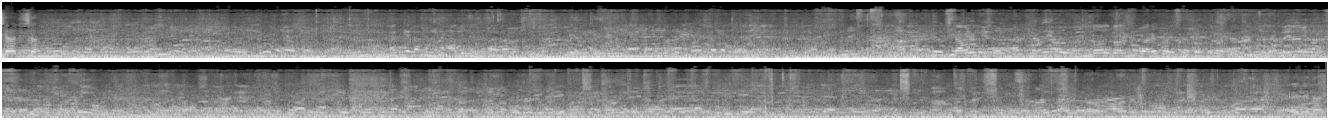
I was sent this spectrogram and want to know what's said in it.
ਚਰ ਸਾਹਿਬ बहुत मुबारक हो सर जनाब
